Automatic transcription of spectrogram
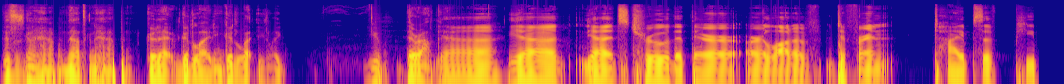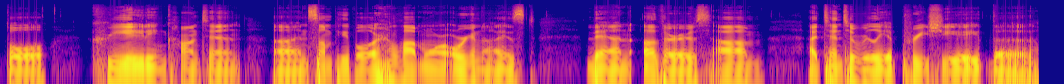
this is gonna happen, that's gonna happen. Good at good lighting, good light, like you, they're out there. Yeah, yeah, yeah. It's true that there are a lot of different types of people creating content, uh, and some people are a lot more organized than others. Um, I tend to really appreciate the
